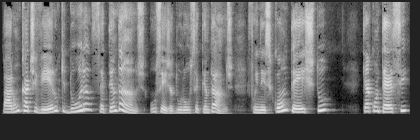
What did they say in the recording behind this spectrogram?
Para um cativeiro que dura 70 anos, ou seja, durou 70 anos. Foi nesse contexto que acontece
